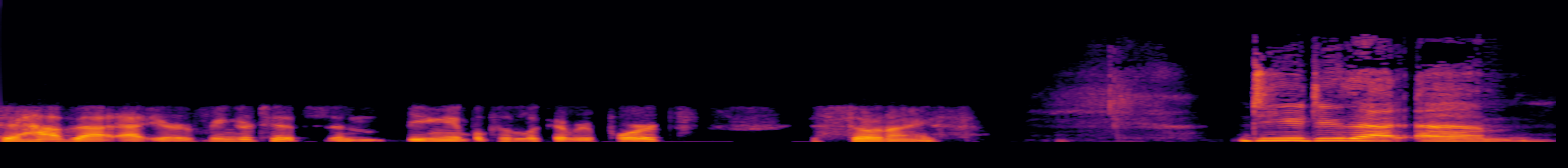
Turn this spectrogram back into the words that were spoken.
to have that at your fingertips and being able to look at reports is so nice. Do you do that um,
